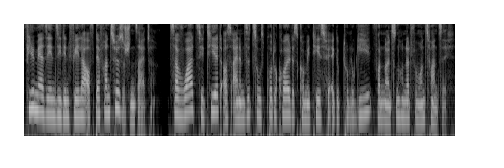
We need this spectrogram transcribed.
vielmehr sehen sie den Fehler auf der französischen Seite. Savoy zitiert aus einem Sitzungsprotokoll des Komitees für Ägyptologie von 1925.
